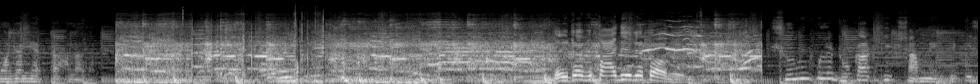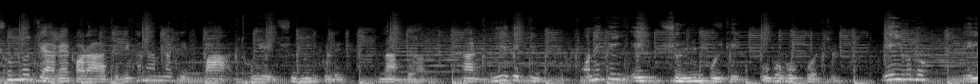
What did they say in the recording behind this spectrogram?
মজাই একটা আলাদা। এইটাকে পা দিয়ে যেতে হবে। সুইমিং পুলে ঢোকার ঠিক সামনে একটি সুন্দর জায়গা করা আছে যেখানে আপনাকে পা ধুয়ে সুইমিং পুলে নামতে হবে। আর গিয়ে দেখি অনেকেই এই সুইমিং পুলকে উপভোগ করছে। এই হলো এই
